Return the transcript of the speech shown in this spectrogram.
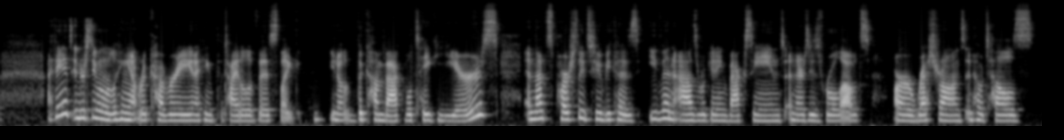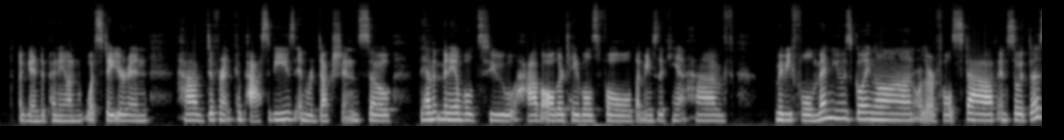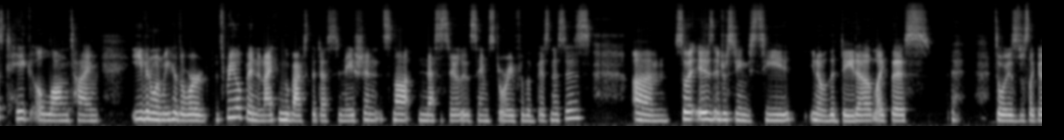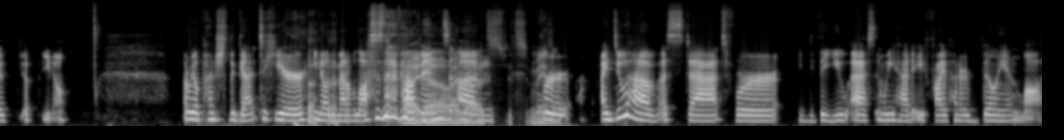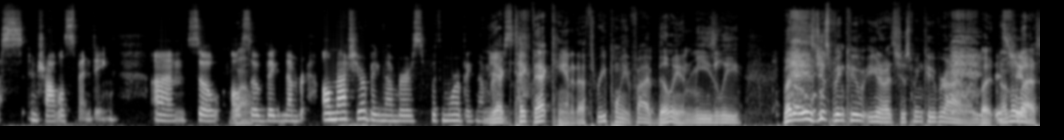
I think it's interesting when we're looking at recovery. And I think the title of this, like, you know, the comeback will take years. And that's partially too because even as we're getting vaccines and there's these rollouts, our restaurants and hotels, again, depending on what state you're in, have different capacities and reductions. So they haven't been able to have all their tables full. That means they can't have maybe full menus going on or they're full staff. And so it does take a long time even when we hear the word it's reopened and I can go back to the destination, it's not necessarily the same story for the businesses. Um, so it is interesting to see, you know, the data like this. It's always just like a, a you know, a real punch to the gut to hear, you know, the amount of losses that have happened. I know, I know. Um, it's, it's amazing. for I do have a stat for the US and we had a 500 billion loss in travel spending. Um, so Wow. also big number. I'll match your big numbers with more big numbers. Yeah, take that, Canada. Three point five billion, measly. But it is just Vancouver. You know, it's just Vancouver Island. But It's true.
